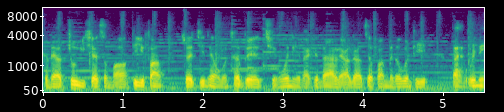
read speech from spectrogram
可能要注意些什么地方？所以今天我们特别请威尼来跟大家聊聊这方面的问题。来威尼。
